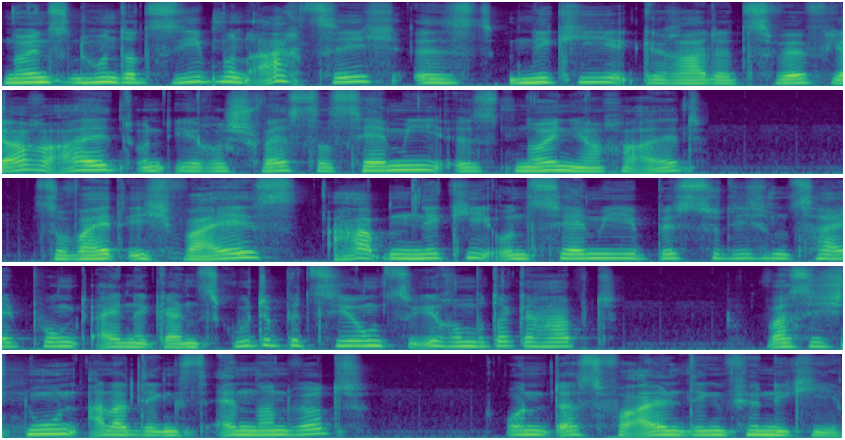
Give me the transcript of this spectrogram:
1987 ist Nikki gerade zwölf Jahre alt und ihre Schwester Sammy ist neun Jahre alt. Soweit ich weiß, haben Nikki und Sammy bis zu diesem Zeitpunkt eine ganz gute Beziehung zu ihrer Mutter gehabt, was sich nun allerdings ändern wird. Und das vor allen Dingen für Nikki.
